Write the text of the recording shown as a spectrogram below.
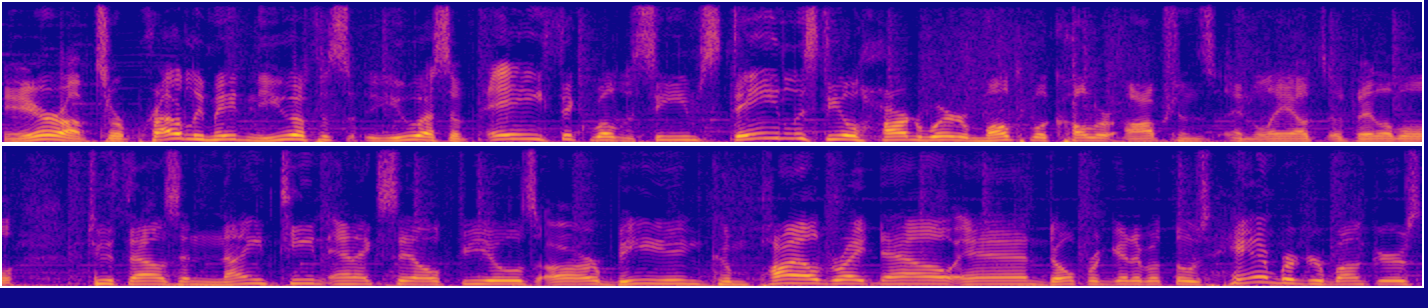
Air ups are proudly made in the US, US of A, thick welded seams, stainless steel hardware, multiple color options and layouts available. 2019 NXL fuels are being compiled right now, and don't forget about those hamburger bunkers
